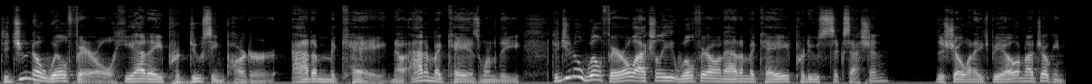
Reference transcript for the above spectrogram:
Did you know Will Ferrell? He had a producing partner, Adam McKay. Now, Adam McKay is one of the. Did you know Will Ferrell actually? Will Ferrell and Adam McKay produced Succession the show on HBO. I'm not joking.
